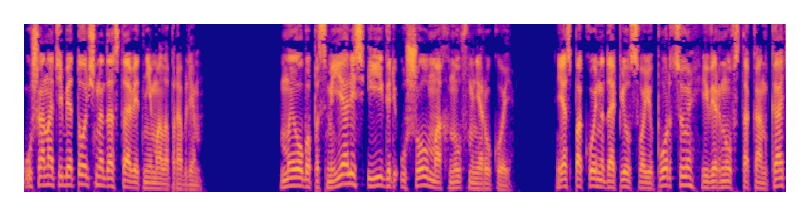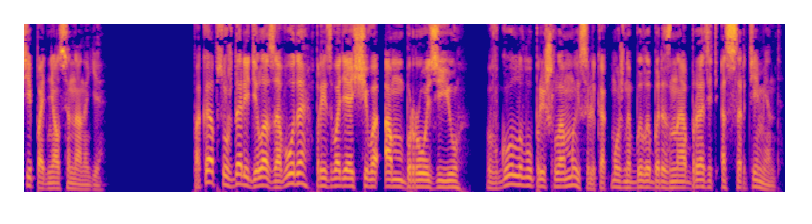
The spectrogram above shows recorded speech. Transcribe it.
«Уж она тебе точно доставит немало проблем». Мы оба посмеялись, и Игорь ушел, махнув мне рукой. Я спокойно допил свою порцию и, вернув стакан Кати, поднялся на ноги. Пока обсуждали дела завода, производящего амброзию, в голову пришла мысль, как можно было бы разнообразить ассортимент.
